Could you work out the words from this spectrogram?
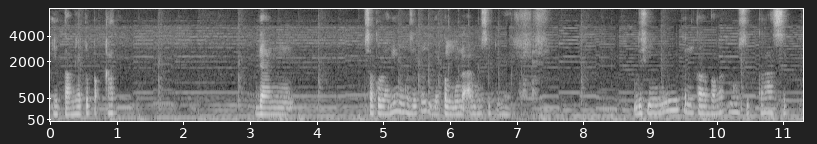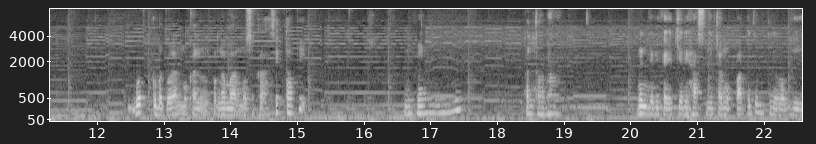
hitamnya tuh pekat. Dan satu lagi yang juga penggunaan musiknya. Di sini kental banget musik klasik gue kebetulan bukan penggemar musik klasik tapi di film ini kental banget. Dan jadi kayak ciri khasnya Canguk Park itu di trilogi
